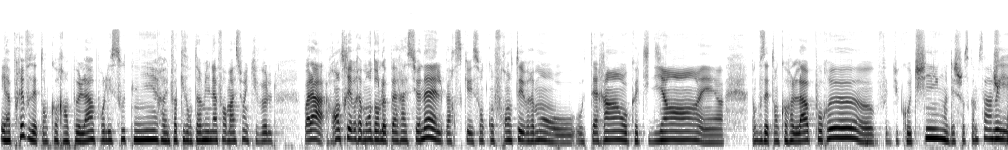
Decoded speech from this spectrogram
Et après, vous êtes encore un peu là pour les soutenir une fois qu'ils ont terminé la formation et qu'ils veulent voilà, rentrer vraiment dans l'opérationnel parce qu'ils sont confrontés vraiment au, terrain, au quotidien. Et euh, donc, vous êtes encore là pour eux, euh, vous faites du coaching ou des choses comme ça. Oui,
